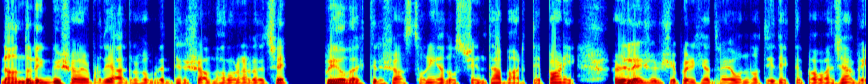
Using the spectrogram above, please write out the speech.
নান্দনিক বিষয়ের প্রতি আগ্রহ বৃদ্ধির সম্ভাবনা রয়েছে। প্রিয় ব্যক্তির স্বাস্থ্য নিয়ে দুশ্চিন্তা বাড়তে পারে। রিলেশনশিপের ক্ষেত্রে উন্নতি দেখতে পাওয়া যাবে।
